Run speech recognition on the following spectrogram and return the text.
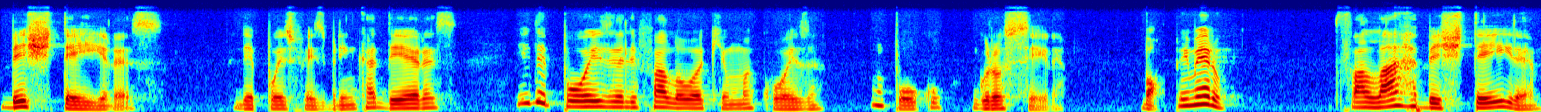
besteiras, depois fez brincadeiras e depois ele falou aqui uma coisa um pouco grosseira. Bom, primeiro, falar besteira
